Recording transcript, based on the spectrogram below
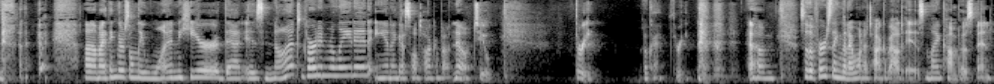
um, I think there's only one here that is not garden related, and I guess I'll talk about no, two, three. Okay, three. um, so the first thing that I want to talk about is my compost bin.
